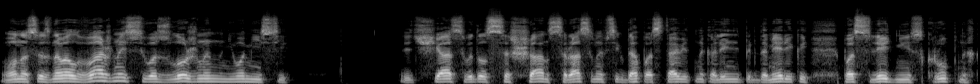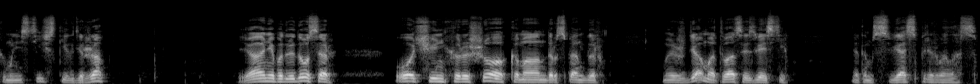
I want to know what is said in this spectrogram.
Он осознавал важность возложенной на него миссии. Ведь сейчас выдался шанс раз и навсегда поставить на колени перед Америкой последнюю из крупных коммунистических держав. — Я не подведу, сэр. — Очень хорошо, командор Спенглер. Мы ждем от вас известий. На этом связь прервалась.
